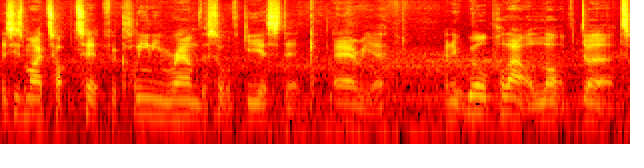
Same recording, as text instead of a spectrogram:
This is my top tip for cleaning around the sort of gear stick area and it will pull out a lot of dirt.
